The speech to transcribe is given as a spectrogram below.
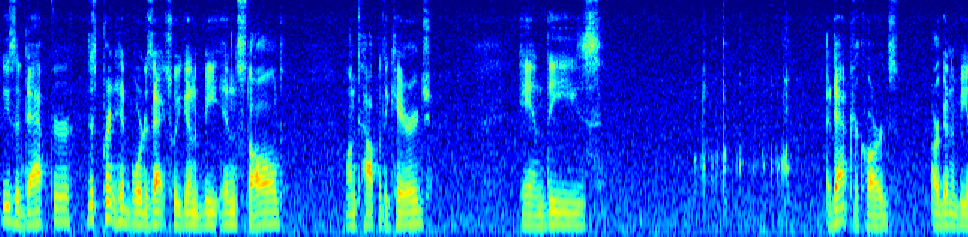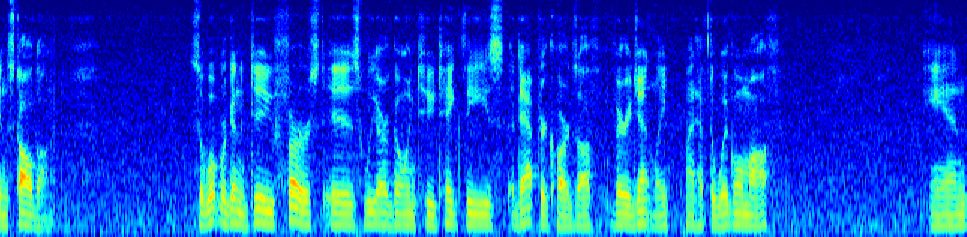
These adapter, this print head board is actually going to be installed on top of the carriage and these adapter cards are going to be installed on it. So what we're going to do first is we are going to take these adapter cards off very gently. Might have to wiggle them off and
